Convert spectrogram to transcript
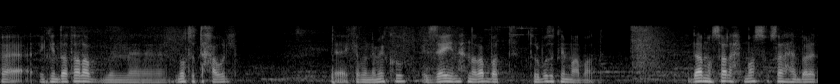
فيمكن ده طلب من نقطة تحول آه، كبرنامجكم إزاي إن إحنا نربط تربطوا اتنين مع بعض. ده مصالح مصر وصالح البلد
